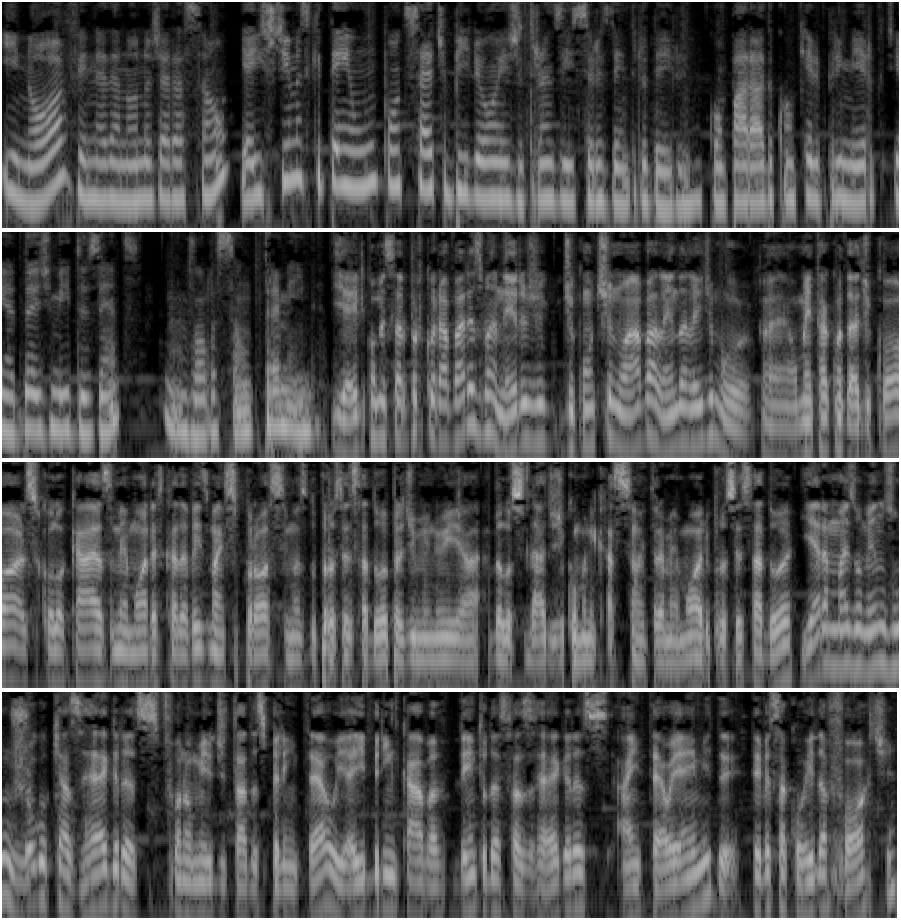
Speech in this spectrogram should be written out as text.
i9, né, da nona geração, e aí estima-se que tenha 1,7 bilhões de transistores dentro dele, comparado com aquele primeiro que tinha 2.200. Uma evolução tremenda. E aí eles começaram a procurar várias maneiras de, de continuar valendo a lei de Moore. É, aumentar a quantidade de cores, colocar as memórias cada vez mais próximas do processador para diminuir a velocidade de comunicação entre a memória e o processador. E era mais ou menos um jogo que as regras foram meio ditadas pela Intel e aí brincava dentro dessas regras a Intel e a AMD. Teve essa corrida forte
